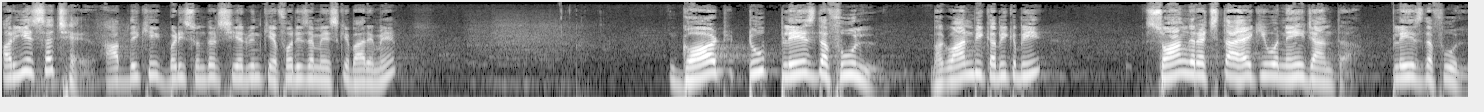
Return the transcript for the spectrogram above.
और ये सच है। आप देखिए एक बड़ी सुंदर शेयरविंद की एफोरिज्म है इसके बारे में। God too plays the fool भगवान भी कभी कभी स्वांग रचता है कि वो नहीं जानता। Plays the fool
